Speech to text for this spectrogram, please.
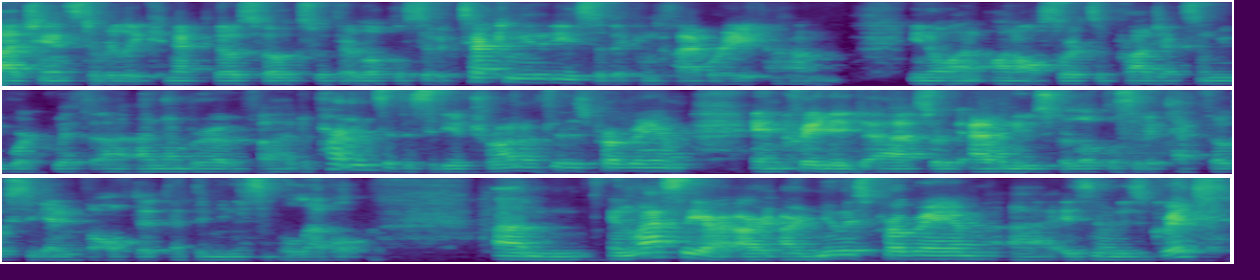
a chance to really connect those folks with their local civic tech community so they can collaborate, um, you know, on, on all sorts of projects. And we worked with uh, a number of uh, departments at the City of Toronto through this program and created uh, sort of avenues for local civic tech folks to get involved at, at the municipal level. Um, and lastly, our, our, our newest program uh, is known as GRIT,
